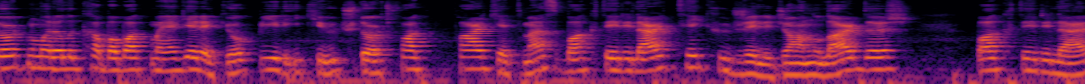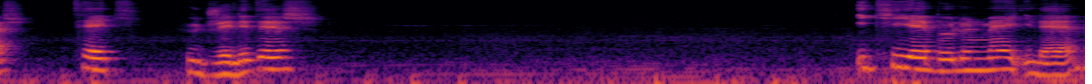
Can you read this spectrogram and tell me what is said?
4 numaralı kaba bakmaya gerek yok. 1, 2, 3, 4 fark, etmez. Bakteriler tek hücreli canlılardır. Bakteriler tek hücrelidir. İkiye bölünme ile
